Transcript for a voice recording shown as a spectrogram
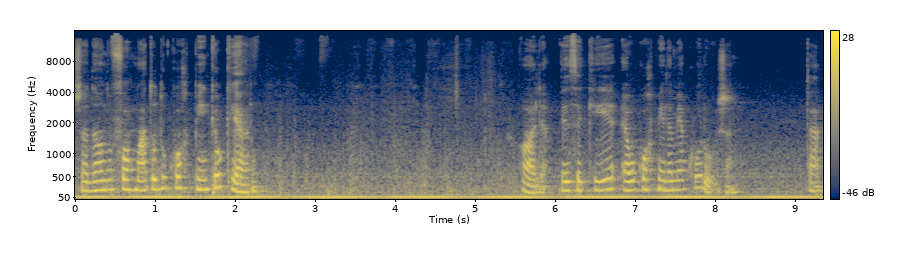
já dando o formato do corpinho que eu quero. Olha, esse aqui é o corpinho da minha coruja tá?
